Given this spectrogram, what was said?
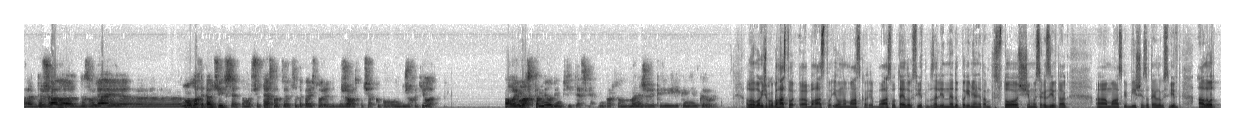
Е, Держава дозволяє, е, ну, власне кажучи, і все. Тому що Тесла це, це така історія, де держава спочатку, по-моєму, дуже хотіла. Але і Маск там не один в цій Теслі. Він просто менеджер, який, який нею керує. Але говорячи про багатство, е, багатство Ілона Маска і багатство Тейлор Свіфт взагалі не до порівняння. Там в 100 з чимось разів так. Маск більший за Тейлор Свіфт. Але от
